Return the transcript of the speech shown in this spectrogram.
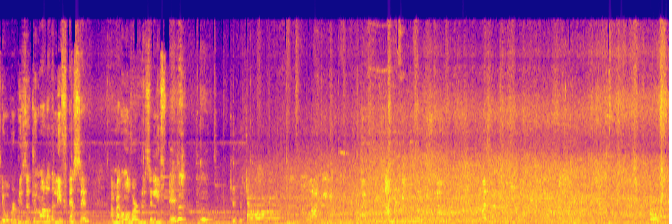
লিফটে ওভারব্রিজের জন্য আলাদা লিফট আছে। আমরা এখন ওভারব্রিজের লিফটে ঠিক আছে। এখন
